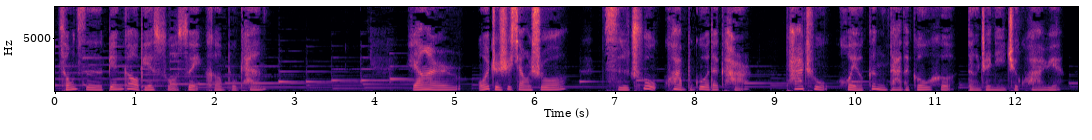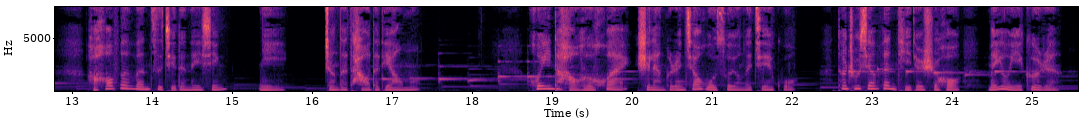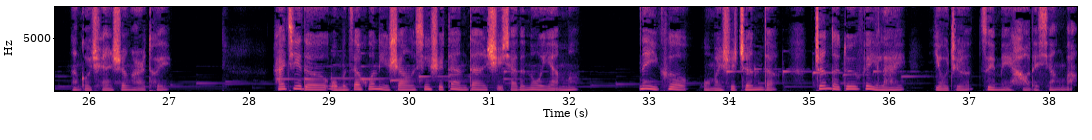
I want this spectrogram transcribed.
从此便告别琐碎和不堪。然而，我只是想说，此处跨不过的坎儿，他处会有更大的沟壑等着你去跨越。好好问问自己的内心，你真的逃得掉吗？婚姻的好和坏是两个人交互作用的结果。当出现问题的时候，没有一个人能够全身而退。还记得我们在婚礼上信誓旦旦许下的诺言吗？那一刻，我们是真的，真的对未来有着最美好的向往。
